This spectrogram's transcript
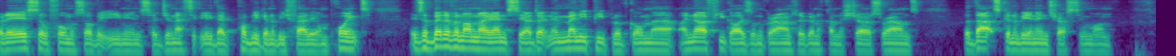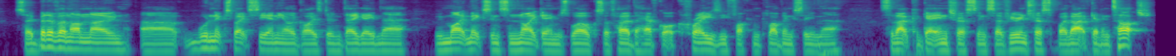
but it is still former Soviet Union. So genetically, they're probably going to be fairly on point. It's a bit of an unknown entity. I don't know many people have gone there. I know a few guys on the ground who are going to kind of show us around, but that's going to be an interesting one. So a bit of an unknown. Uh, wouldn't expect to see any other guys doing day game there. We might mix in some night game as well because I've heard they have got a crazy fucking clubbing scene there. So that could get interesting. So if you're interested by that, get in touch.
